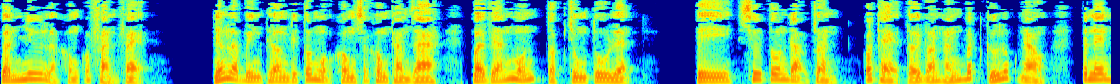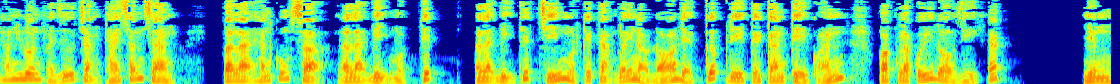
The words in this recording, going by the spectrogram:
gần như là không có phản vệ nếu là bình thường thì tôn ngộ không sẽ không tham gia, bởi vì hắn muốn tập trung tu luyện. Vì sư tôn đạo chuẩn có thể tới đoán hắn bất cứ lúc nào, cho nên hắn luôn phải giữ trạng thái sẵn sàng. Và lại hắn cũng sợ là lại bị một thiết, là lại bị thiết trí một cái cạm bẫy nào đó để cướp đi cây cam kỳ của hắn, hoặc là có ý đồ gì khác. Nhưng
